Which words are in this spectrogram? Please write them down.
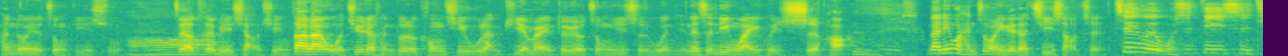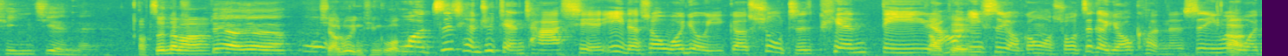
很多人有重金属，哦、这要特别小心。当然，我觉得很多的空气污染、PM2 都有重金属的问题，那是另外一回事哈。嗯、那另外很重要一个叫肌少症，这个我是第一次听见呢。哦，真的吗？对啊，对啊。小路，你听过吗？我之前去检查血液的时候，我有一个数值偏低，然后医师有跟我说，这个有可能是因为我。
